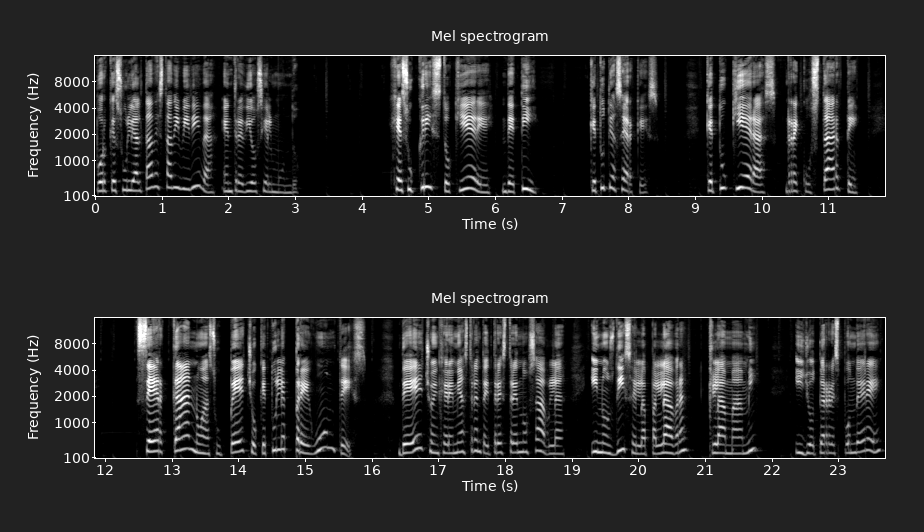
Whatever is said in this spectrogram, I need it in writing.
porque su lealtad está dividida entre Dios y el mundo. Jesucristo quiere de ti que tú te acerques, que tú quieras recostarte cercano a su pecho, que tú le preguntes. De hecho, en Jeremías 33:3 nos habla y nos dice la palabra, clama a mí y yo te responderé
